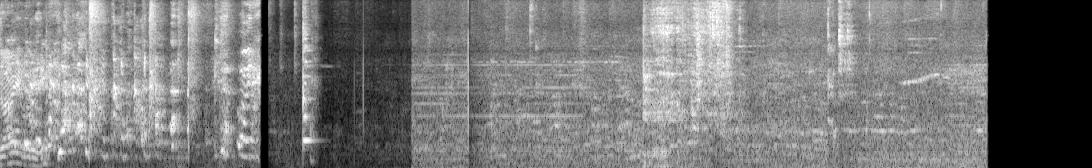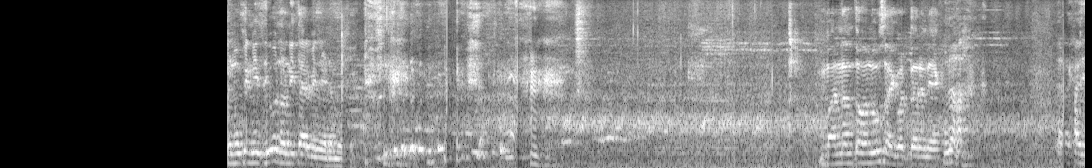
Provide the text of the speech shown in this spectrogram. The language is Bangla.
জড়াই পড়ি মুখে নিয়ে দিব নিতে পারবি না এটা মুখে। মান্নান তো অনুসাই করতে পারেনি এখন। না খাই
